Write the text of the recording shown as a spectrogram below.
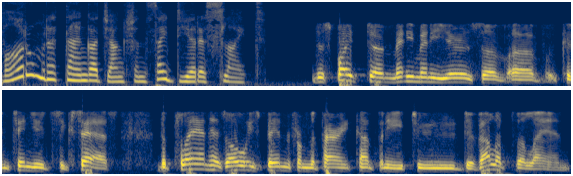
waarom Ratanga Junction sy deure sluit. Despite uh, many, many years of, of continued success, the plan has always been from the parent company to develop the land.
